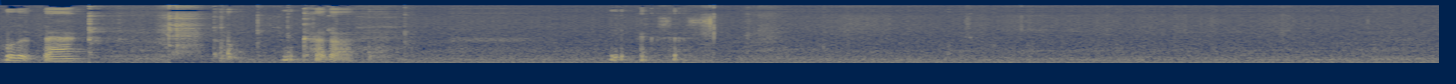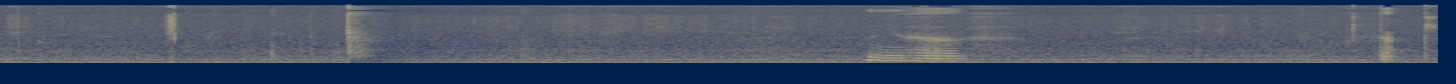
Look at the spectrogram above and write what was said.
fold it back and cut off the excess. Then you have that.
